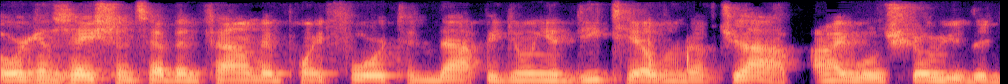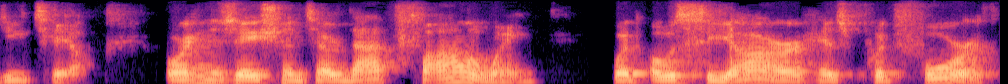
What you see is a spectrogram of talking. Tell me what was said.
organizations have been found in point four to not be doing a detailed enough job. I will show you the detail. Organizations are not following what OCR has put forth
